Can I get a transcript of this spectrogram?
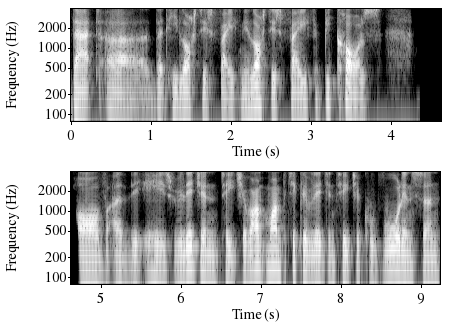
that uh, that he lost his faith, and he lost his faith because of uh, the, his religion teacher, one, one particular religion teacher called Rawlinson,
